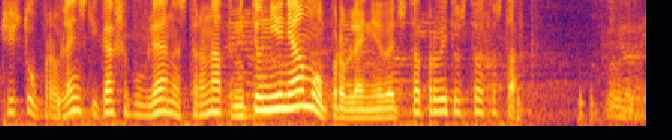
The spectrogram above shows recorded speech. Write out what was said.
Чисто управленски как ще повлияе на страната? Ми то ние нямаме управление вече, това правителство е в оставка. Благодаря.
